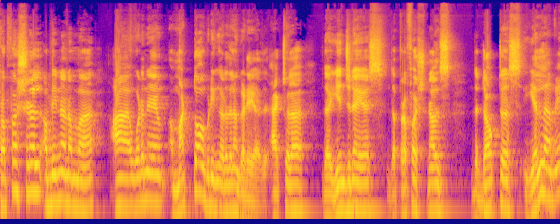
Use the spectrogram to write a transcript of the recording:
ப்ரொஃபஷ்னல் அப்படின்னா நம்ம உடனே மட்டும் அப்படிங்கிறதெல்லாம் கிடையாது. ஆக்சுவலாக த இன்ஜினியர்ஸ் த ப்ரொஃபஷ்னல்ஸ் இந்த டாக்டர்ஸ் எல்லாமே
